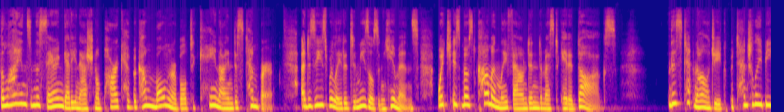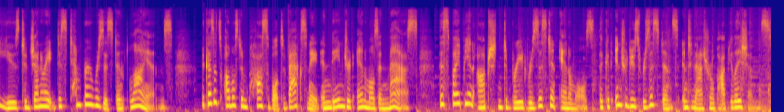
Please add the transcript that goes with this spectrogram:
the lions in the Serengeti National Park have become vulnerable to canine distemper, a disease related to measles in humans, which is most commonly found in domesticated dogs. This technology could potentially be used to generate distemper resistant lions. Because it's almost impossible to vaccinate endangered animals in mass, this might be an option to breed resistant animals that could introduce resistance into natural populations.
